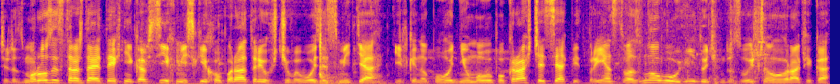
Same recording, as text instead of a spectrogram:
Через морози страждає техніка всіх міських операторів, що вивозять сміття. Тільки на погодні умови покращаться, підприємства знову увійдуть до звичного графіка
